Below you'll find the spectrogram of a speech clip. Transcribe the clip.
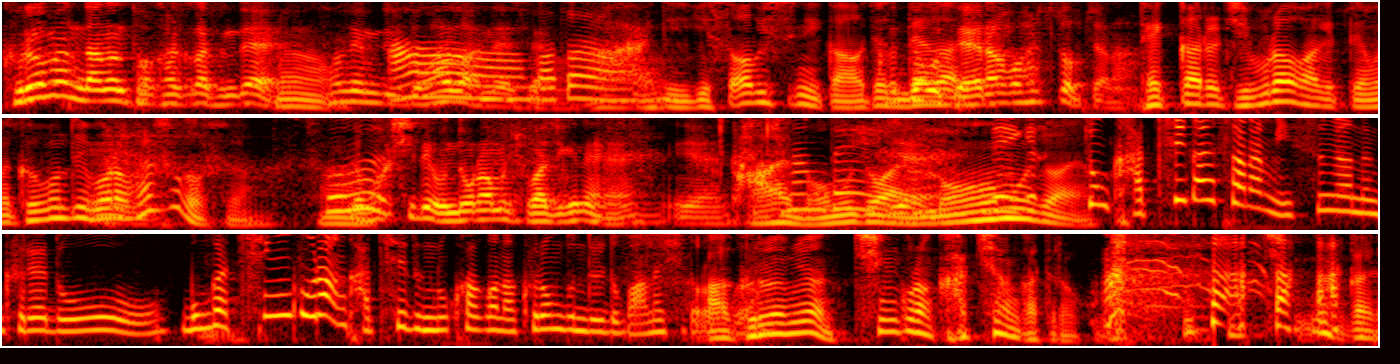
그러면 나는 더 갈 것 같은데 선생님들도 화도 안 내세요. 맞아요. 아, 근데 이게 서비스니까 어쨌든 내가 내라고 할 수 없잖아. 대가를 지불하고 하기 때문에 그분들이 뭐라고 할 수가 없어요. 근데 확실히 운동을 하면 좋아지긴 해. 예. 아. 너무 좋아요. 예. 너무 근데 이게 좋아요. 좀 같이 갈 사람이 있으면은 그래도 뭔가 친구랑 같이 등록하거나 그런 분들도 많으시더라고요. 아, 그러면 친구랑 같이 안 가더라고. 친구랑 가-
